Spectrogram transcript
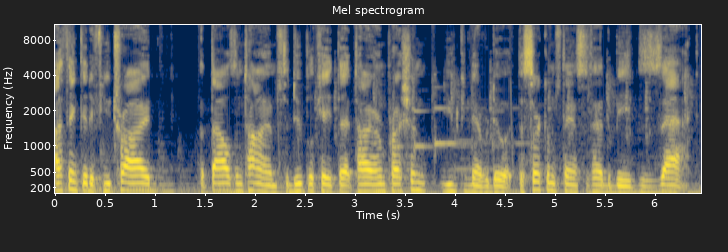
I think that if you tried a thousand times to duplicate that tire impression, you could never do it. The circumstances had to be exact.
